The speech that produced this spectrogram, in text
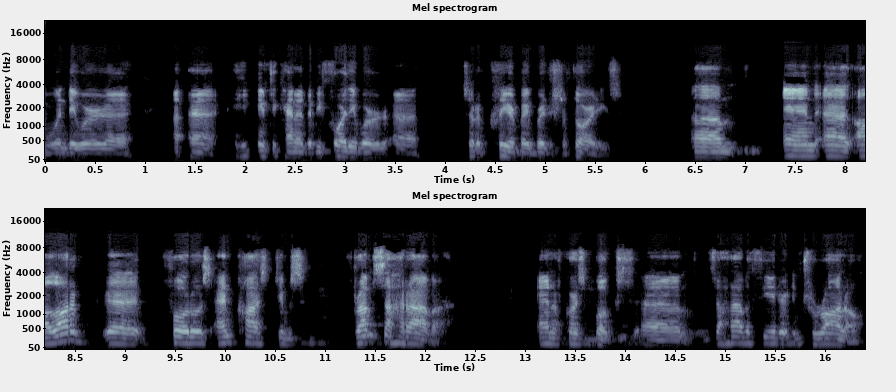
when they were. He came to Canada before they were sort of cleared by British authorities. Um, and uh, a lot of uh, photos and costumes from Saharava, and of course books. Um, Theater in Toronto.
